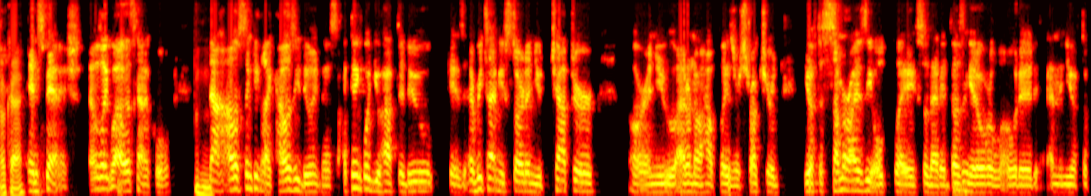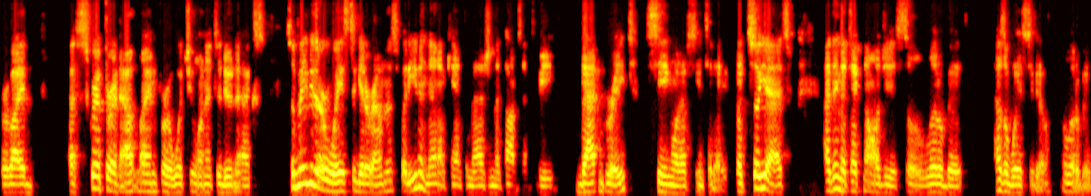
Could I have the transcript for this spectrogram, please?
Okay. In Spanish. I was like, wow, that's kind of cool. Mm-hmm. Now I was thinking, like, how is he doing this? I think what you have to do is every time you start a new chapter or a new, I don't know how plays are structured, you have to summarize the old play so that it doesn't get overloaded, and then you have to provide a script or an outline for what you want it to do next. So maybe there are ways to get around this, but even then, I can't imagine the content to be that great seeing what I've seen today. But so yeah, it's I think the technology is still a little bit has a ways to go, a little bit.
